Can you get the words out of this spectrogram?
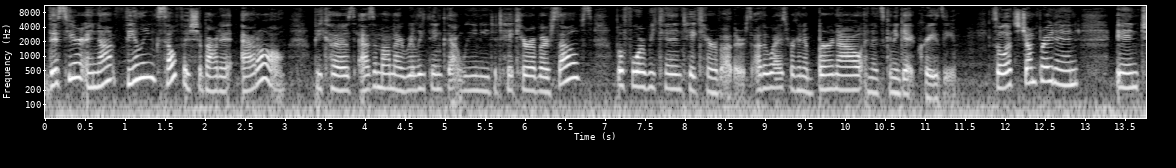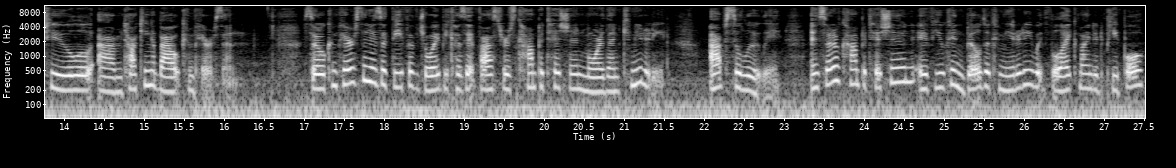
this year and not feeling selfish about it at all. Because as a mom, I really think that we need to take care of ourselves before we can take care of others. Otherwise, we're going to burn out and it's going to get crazy. So let's jump right in into um, talking about comparison. So, comparison is a thief of joy because it fosters competition more than community. Absolutely. Instead of competition, if you can build a community with like-minded people,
